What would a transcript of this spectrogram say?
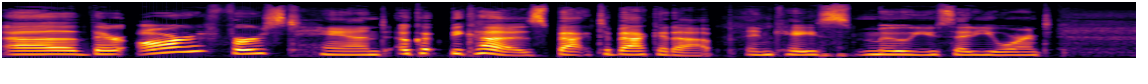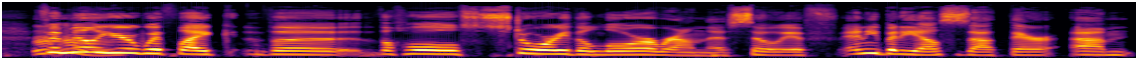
Uh, there are firsthand okay because back to back it up in case Moo you said you weren't familiar with like the the whole story, the lore around this. So if anybody else is out there, um,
